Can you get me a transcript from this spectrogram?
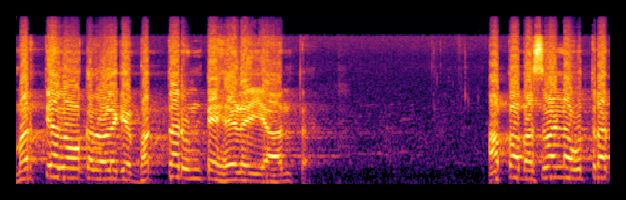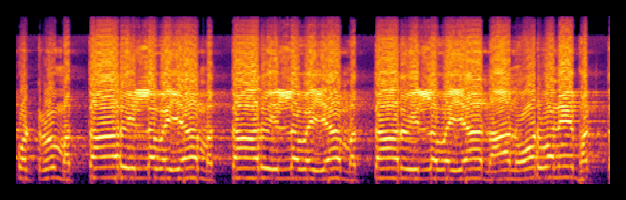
ಮರ್ತ್ಯಲೋಕದೊಳಗೆ ಭಕ್ತರುಂಟೆ ಹೇಳಯ್ಯ ಅಂತ. ಅಪ್ಪ ಬಸವಣ್ಣ ಉತ್ತರ ಕೊಟ್ಟರು ಮತ್ತಾರು ಇಲ್ಲವಯ್ಯ ಮತ್ತಾರು ಇಲ್ಲವಯ್ಯ ಮತ್ತಾರು ಇಲ್ಲವಯ್ಯ ನಾನೋರ್ವನೇ ಭಕ್ತ.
